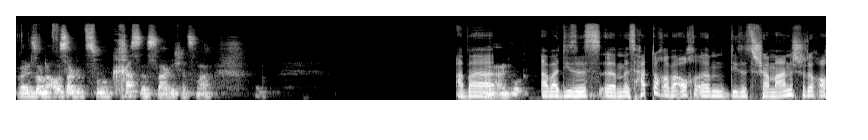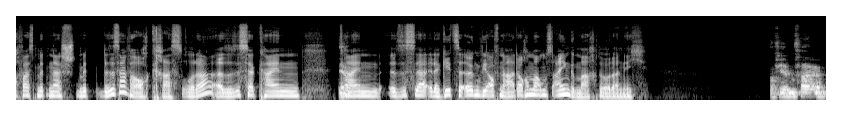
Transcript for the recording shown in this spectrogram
weil so eine Aussage zu krass ist, sage ich jetzt mal. Aber, aber dieses, ähm, es hat doch aber auch ähm, dieses Schamanische doch auch was mit einer, mit, das ist einfach auch krass, oder? Also es ist ja kein, kein, ja. es ist ja, da geht es ja irgendwie auf eine Art auch immer ums Eingemachte, oder nicht? Auf jeden Fall.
